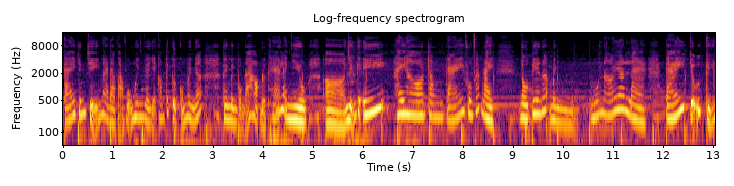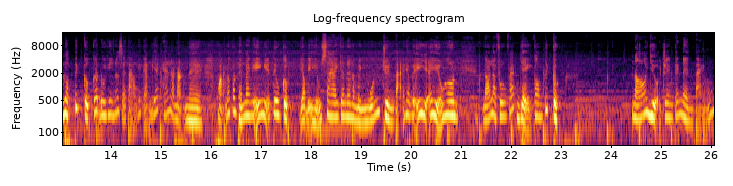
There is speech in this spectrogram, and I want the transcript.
cái chứng chỉ mà đào tạo phụ huynh về dạy con tích cực của mình á thì mình cũng đã học được khá là nhiều uh, những cái ý hay ho trong cái phương pháp này. Đầu tiên á mình muốn nói á, là cái chữ kỷ luật tích cực á, đôi khi nó sẽ tạo cái cảm giác khá là nặng nề hoặc nó có thể mang cái ý nghĩa tiêu cực do bị hiểu sai cho nên là mình muốn truyền tải theo cái ý dễ hiểu hơn. Đó là phương pháp dạy con tích cực. Nó dựa trên cái nền tảng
